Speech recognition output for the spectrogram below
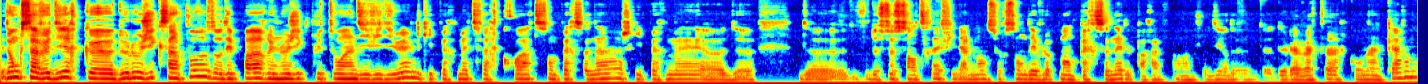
Et donc ça veut dire que deux logiques s'imposent. Au départ, une logique plutôt individuelle qui permet de faire croître son personnage, qui permet euh, de, se centrer finalement sur son développement personnel par rapport, je veux dire, de, l'avatar qu'on incarne.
